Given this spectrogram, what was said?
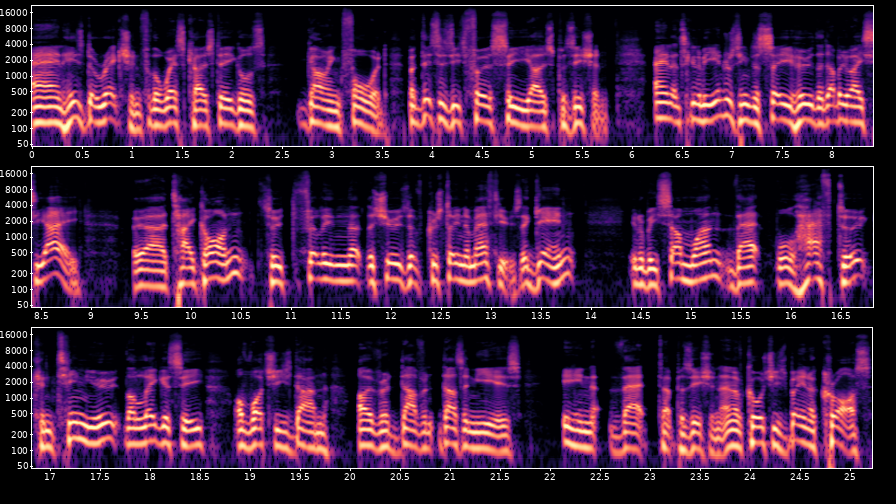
and his direction for the West Coast Eagles going forward. But this is his first CEO's position. And it's going to be interesting to see who the WACA uh, take on to fill in the, the shoes of Christina Matthews. Again, it'll be someone that will have to continue the legacy of what she's done over a dozen, years in that uh, position. And of course, she's been across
